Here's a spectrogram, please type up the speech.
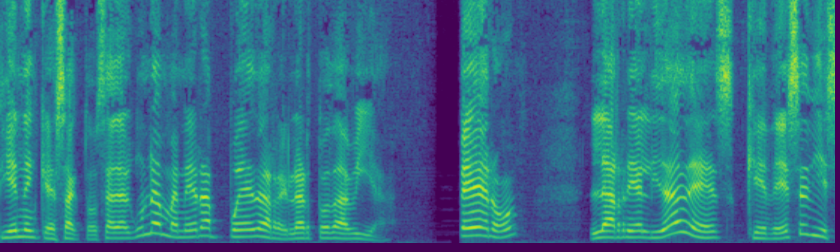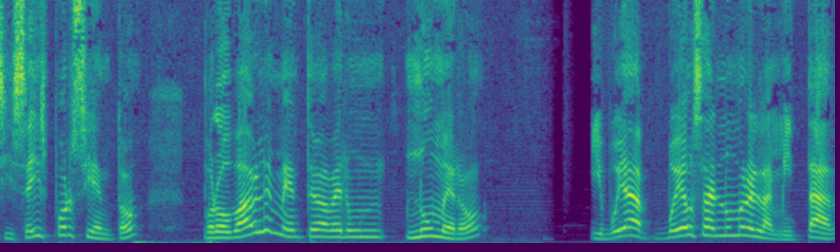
Tienen que, exacto. O sea, de alguna manera pueden arreglar todavía. Pero la realidad es que de ese 16%, probablemente va a haber un número, y voy a, voy a usar el número en la mitad,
